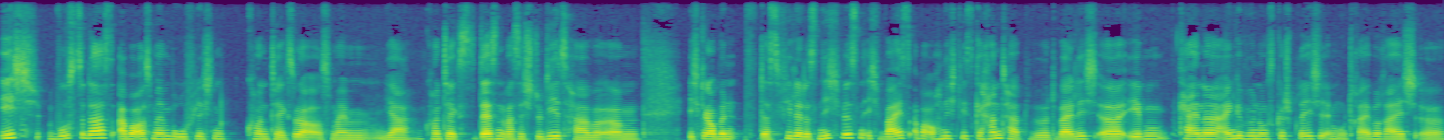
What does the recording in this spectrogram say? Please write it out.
Ich wusste das, aber aus meinem beruflichen Kontext oder aus meinem ja, Kontext dessen, was ich studiert habe. Ähm, ich glaube, dass viele das nicht wissen. Ich weiß aber auch nicht, wie es gehandhabt wird, weil ich äh, eben keine Eingewöhnungsgespräche im U3-Bereich äh,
